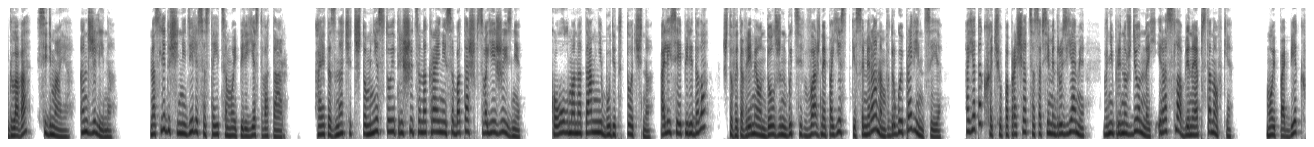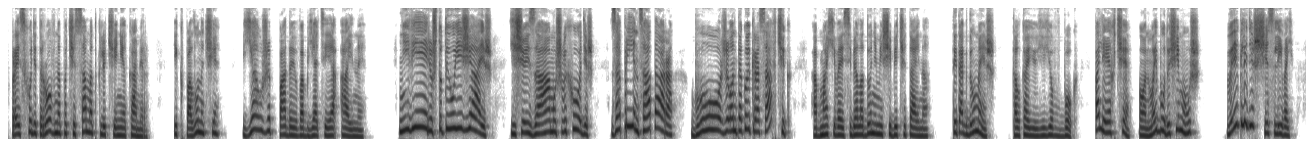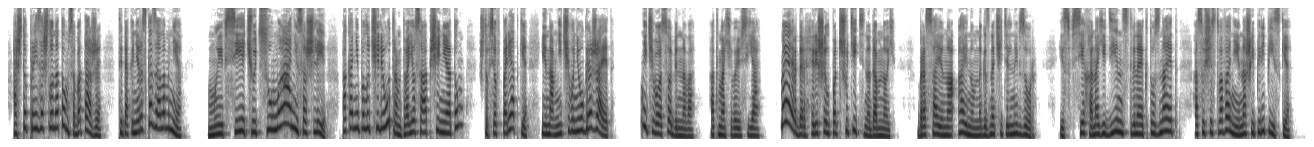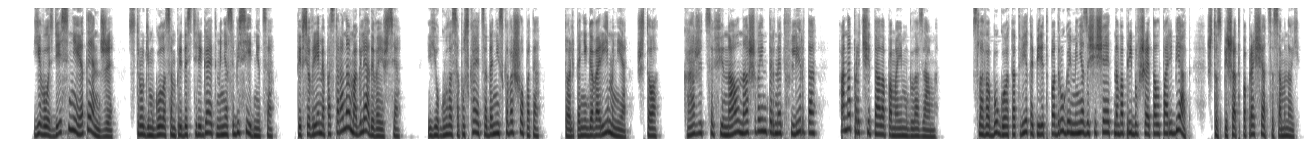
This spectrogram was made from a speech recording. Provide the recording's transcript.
Глава 7. Анжелина. На следующей неделе состоится мой переезд в Атар. А это значит, что мне стоит решиться на крайний саботаж в своей жизни. Коулмана там не будет точно. Алисия передала, что в это время он должен быть в важной поездке с Амираном в другой провинции. А я так хочу попрощаться со всеми друзьями в непринужденной и расслабленной обстановке. Мой побег происходит ровно по часам отключения камер – и к полуночи я уже падаю в объятия Айны. «Не верю, что ты уезжаешь! Еще и замуж выходишь! За принца Атара! Боже, он такой красавчик!» Обмахивая себя ладонями, щебечет Айна. «Ты так думаешь?» Толкаю ее в бок. «Полегче, он мой будущий муж». «Выглядишь счастливой. А что произошло на том саботаже? Ты так и не рассказала мне. Мы все чуть с ума не сошли, пока не получили утром твое сообщение о том, что все в порядке и нам ничего не угрожает». «Ничего особенного», — отмахиваюсь я. Мердер решил подшутить надо мной. Бросаю на Айну многозначительный взор. Из всех она единственная, кто знает о существовании нашей переписки. «Его здесь нет, Энджи», — строгим голосом предостерегает меня собеседница. «Ты все время по сторонам оглядываешься. Ее голос опускается до низкого шепота. «Только не говори мне, что...» Кажется, финал нашего интернет-флирта она прочитала по моим глазам. Слава богу, от ответа перед подругой меня защищает новоприбывшая толпа ребят, что спешат попрощаться со мной.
